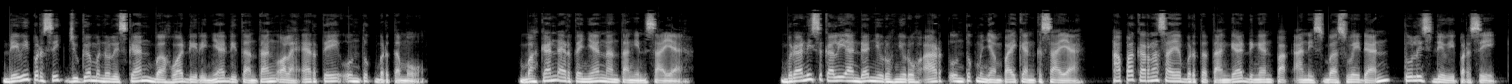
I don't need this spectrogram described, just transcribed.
Dewi Persik juga menuliskan bahwa dirinya ditantang oleh RT untuk bertemu. Bahkan RT-nya nantangin saya. Berani sekali Anda nyuruh-nyuruh Art untuk menyampaikan ke saya, apa karena saya bertetangga dengan Pak Anies Baswedan, tulis Dewi Persik.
